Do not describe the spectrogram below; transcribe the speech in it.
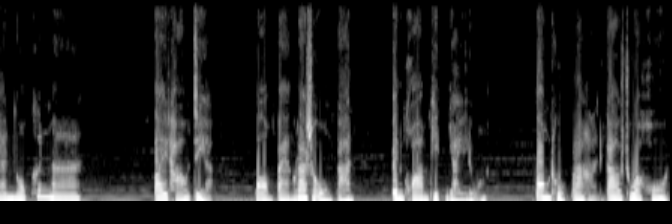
งันงกขึ้นมา ใต้เท้าเจียปลอมแปลงราชองค์การ เป็นความผิดใหญ่หลวง ต้องถูกประหารก้าวชั่วโคตร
